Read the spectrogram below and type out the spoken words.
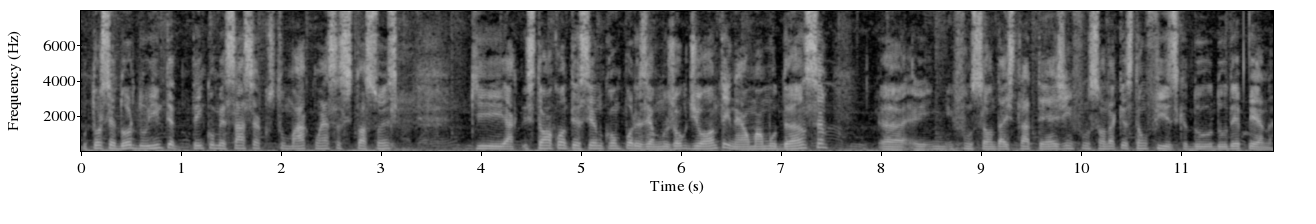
O torcedor do Inter tem que começar a se acostumar com essas situações que estão acontecendo, como por exemplo no jogo de ontem, né? Uma mudança ah, em, em função da estratégia, em função da questão física do, do Depena.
